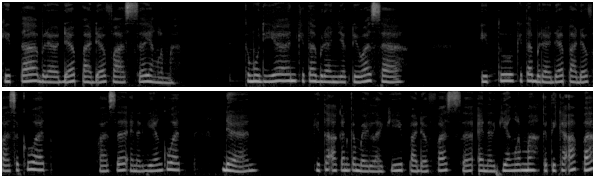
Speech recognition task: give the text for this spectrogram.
kita berada pada fase yang lemah. Kemudian kita beranjak dewasa. Itu kita berada pada fase kuat, fase energi yang kuat. Dan kita akan kembali lagi pada fase energi yang lemah ketika apa?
